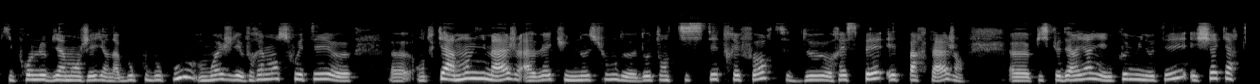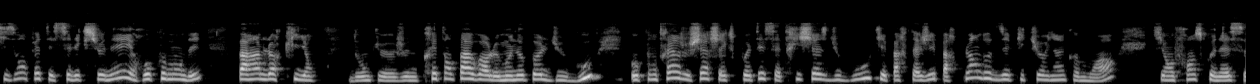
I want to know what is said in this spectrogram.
qui prône le bien manger. Il y en a beaucoup, beaucoup. Moi, je l'ai vraiment souhaité, euh, euh, en tout cas à mon image, avec une notion d'authenticité très forte, de respect et de partage, euh, puisque derrière, il y a une communauté et chaque artisan, en fait, est sélectionné et recommandé par un de leurs clients. Donc euh, je ne prétends pas avoir le monopole du goût. Au contraire, je cherche à exploiter cette richesse du goût qui est partagée par plein d'autres épicuriens comme moi, qui en France connaissent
